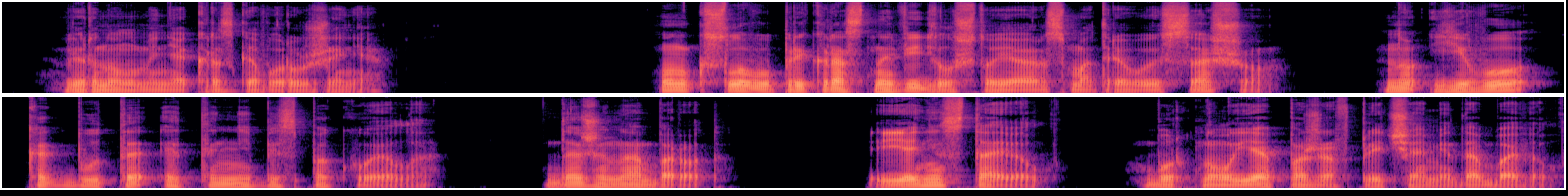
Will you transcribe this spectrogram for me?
– вернул меня к разговору Женя. Он, к слову, прекрасно видел, что я рассматриваю Сашу, но его как будто это не беспокоило. Даже наоборот. «Я не ставил», – буркнул я, пожав плечами, добавил.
